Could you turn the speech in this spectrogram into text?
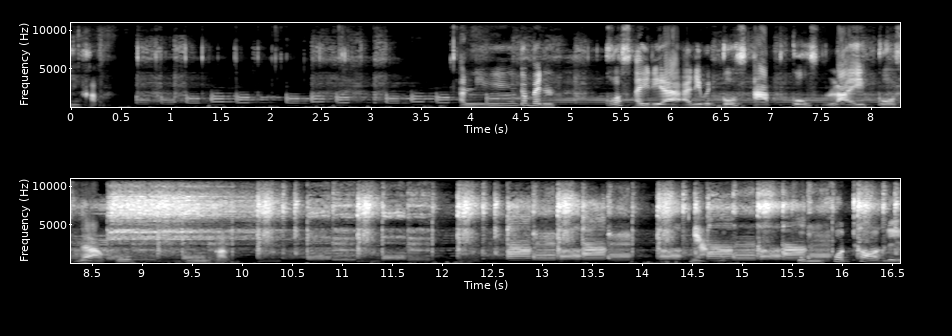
นี่ครับ อันนี้ก็เป็น ghost idea อันนี้เป็น ghost up ghost light ghost down ghost อันนี้ครับ เนี่ย ผมโคตรชอบเลย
